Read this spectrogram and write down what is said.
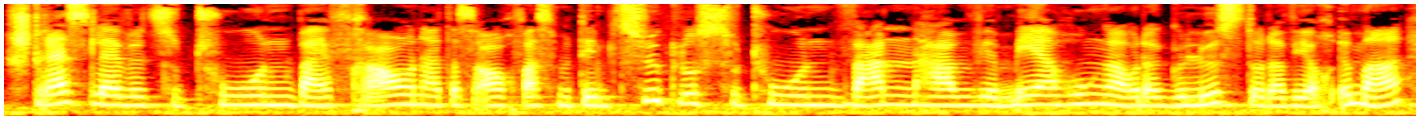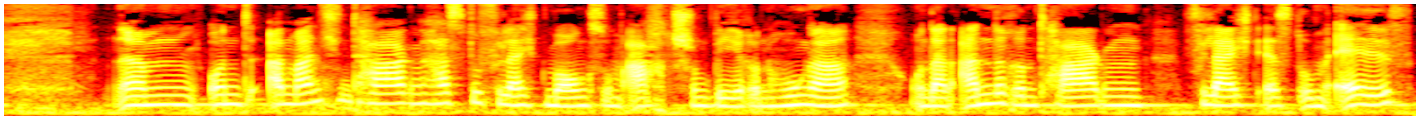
Stresslevel zu tun. Bei Frauen hat das auch was mit dem Zyklus zu tun. Wann haben wir mehr Hunger oder Gelüste oder wie auch immer. Ähm, und an manchen Tagen hast du vielleicht morgens um acht schon Bärenhunger und an anderen Tagen vielleicht erst um elf.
